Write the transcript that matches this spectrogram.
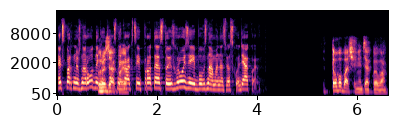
експерт міжнародник, учасник акції протесту із Грузії, був з нами на зв'язку. Дякую. До побачення, дякую вам.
